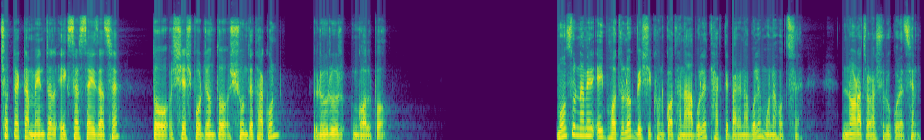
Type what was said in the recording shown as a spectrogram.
ছোট্ট একটা মেন্টাল এক্সারসাইজ আছে। তো শেষ পর্যন্ত শুনতে থাকুন রুরুর গল্প। মনসুর নামের এই ভদ্রলোক বেশিক্ষণ কথা না বলে থাকতে পারে না বলে মনে হচ্ছে। নড়াচড়া শুরু করেছেন।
